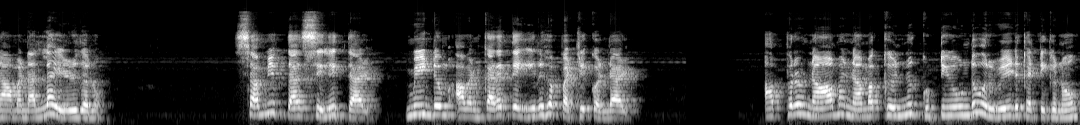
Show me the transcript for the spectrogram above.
நாம் நல்லா எழுதணும். சம்யுக்தா சிலித்தாள். மீண்டும் அவன் கரத்தை இறுக பற்றி கொண்டாள். அப்புறம் நாம் நமக்குன்னு குட்டியூண்டு ஒரு வீடு கட்டிக்கணும்.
